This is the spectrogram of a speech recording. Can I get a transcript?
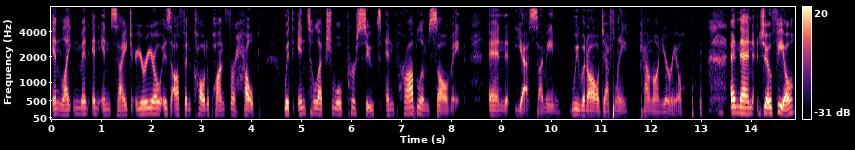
enlightenment, and insight. Uriel is often called upon for help with intellectual pursuits and problem solving. And yes, I mean, we would all definitely count on Uriel. And then Jophiel,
